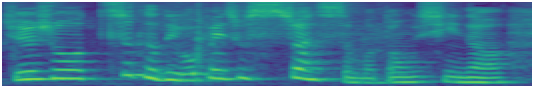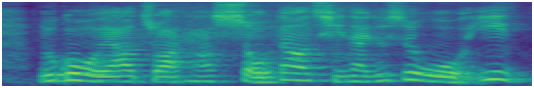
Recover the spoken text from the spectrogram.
就是说这个刘备就算什么东西呢？如果我要抓他，手到擒来，就是我一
